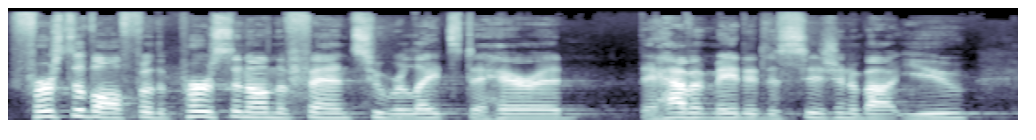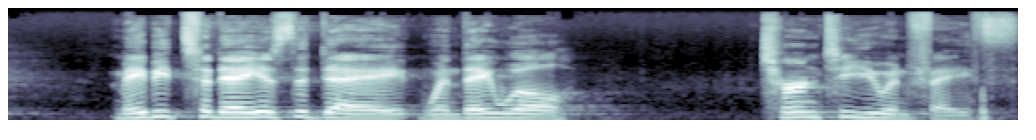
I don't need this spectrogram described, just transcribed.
first of all, for the person on the fence who relates to Herod. They haven't made a decision about you. Maybe today is the day when they will turn to you in faith.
